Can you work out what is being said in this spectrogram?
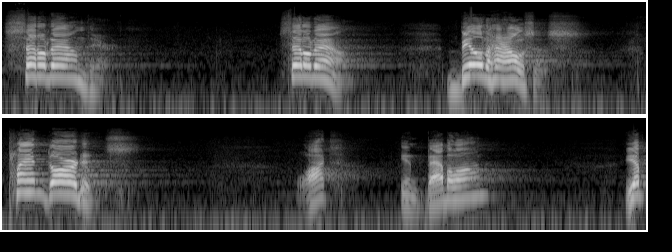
settle down there. Settle down build houses, plant gardens. What? In Babylon? Yep,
